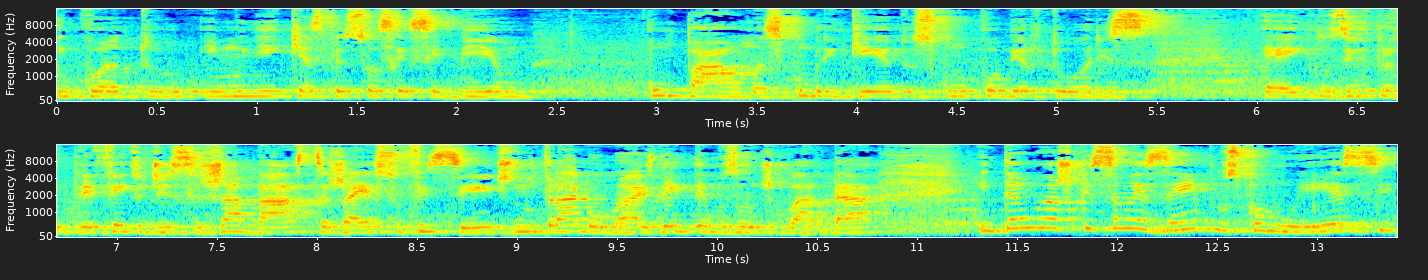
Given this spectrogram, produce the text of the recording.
enquanto em Munique as pessoas recebiam com palmas, com brinquedos, com cobertores. É, inclusive o prefeito disse já basta, já é suficiente, não tragam mais, nem temos onde guardar. Então eu acho que são exemplos como esse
